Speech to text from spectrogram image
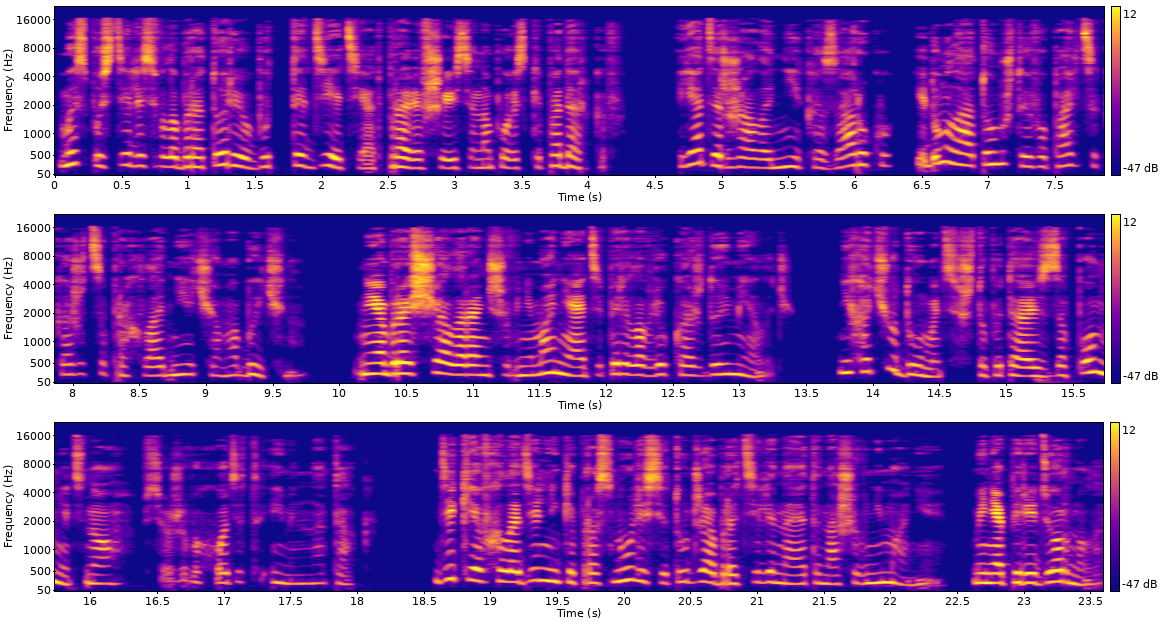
Мы спустились в лабораторию, будто дети, отправившиеся на поиски подарков. Я держала Ника за руку и думала о том, что его пальцы кажутся прохладнее, чем обычно. Не обращала раньше внимания, а теперь ловлю каждую мелочь. Не хочу думать, что пытаюсь запомнить, но все же выходит именно так. Дикие в холодильнике проснулись и тут же обратили на это наше внимание. Меня передернуло,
